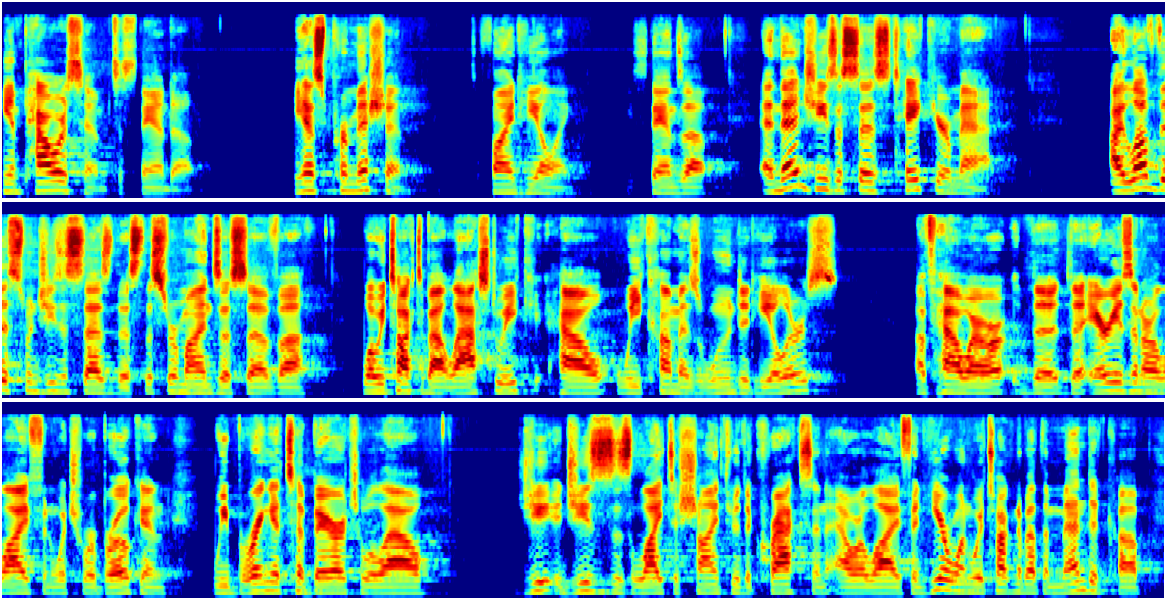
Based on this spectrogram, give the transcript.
He empowers him to stand up. He has permission to find healing. He stands up. And then Jesus says, Take your mat. I love this when Jesus says this. This reminds us of uh, what we talked about last week how we come as wounded healers of how our, the, the areas in our life in which we're broken, we bring it to bear to allow Jesus' light to shine through the cracks in our life. And here, when we're talking about the mended cup,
